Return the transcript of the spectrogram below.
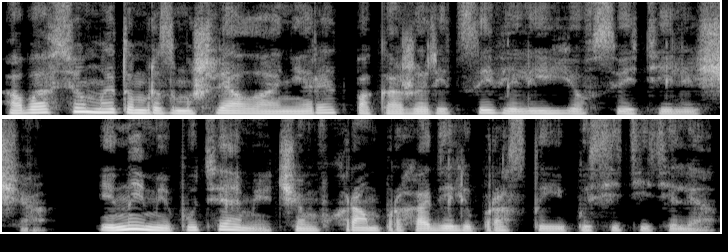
Обо всем этом размышляла Аниред, пока жрецы вели ее в святилище. Иными путями, чем в храм проходили простые посетители.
